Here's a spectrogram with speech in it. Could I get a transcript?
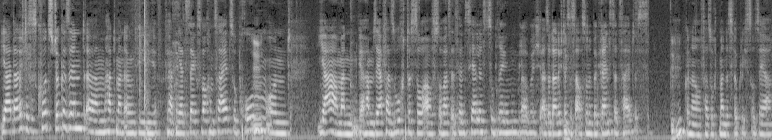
Ja, dadurch, dass es Kurzstücke sind, ähm, hat man irgendwie, wir hatten jetzt sechs Wochen Zeit zu proben Mhm. und ja, man, wir haben sehr versucht, das so auf so was Essentielles zu bringen, glaube ich. Also dadurch, dass es auch so eine begrenzte Zeit ist, Mhm. genau, versucht man das wirklich so sehr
